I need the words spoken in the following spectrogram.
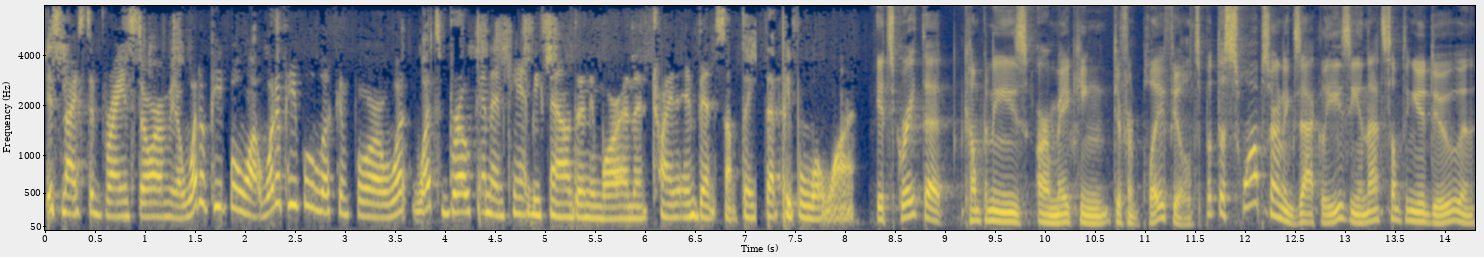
It's nice to brainstorm, you know, what do people want? What are people looking for? What, what's broken and can't be found anymore? And then trying to invent something that people will want. It's great that companies are making different playfields, but the swaps aren't exactly easy. And that's something you do and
